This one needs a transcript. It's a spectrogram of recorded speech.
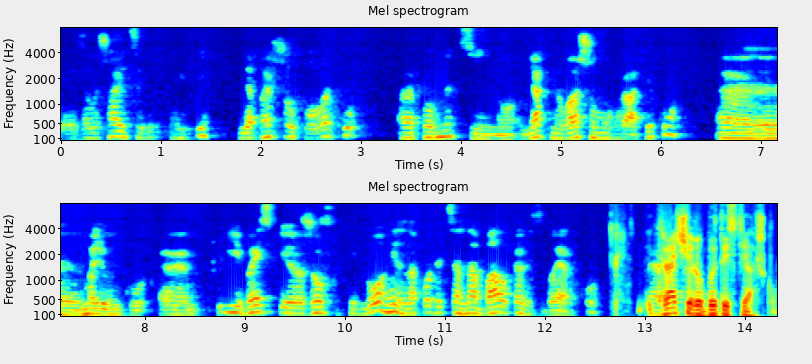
е, залишаються відкриті для першого поверху е, повноцінно, як на вашому графіку, малюнку. Е, і весь пірожок підлоги знаходиться на балках зверху. Е, Краще робити стяжку.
